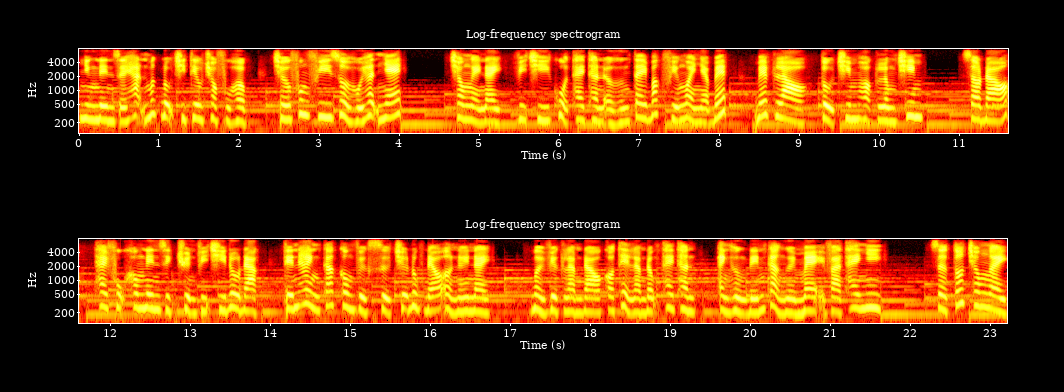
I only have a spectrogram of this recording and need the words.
nhưng nên giới hạn mức độ chi tiêu cho phù hợp, chớ phung phí rồi hối hận nhé. Trong ngày này, vị trí của thai thần ở hướng Tây Bắc phía ngoài nhà bếp, bếp lò, tổ chim hoặc lồng chim. Do đó, thai phụ không nên dịch chuyển vị trí đồ đạc, tiến hành các công việc sửa chữa đục đẽo ở nơi này. Bởi việc làm đó có thể làm động thai thần, ảnh hưởng đến cả người mẹ và thai nhi. Giờ tốt trong ngày,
